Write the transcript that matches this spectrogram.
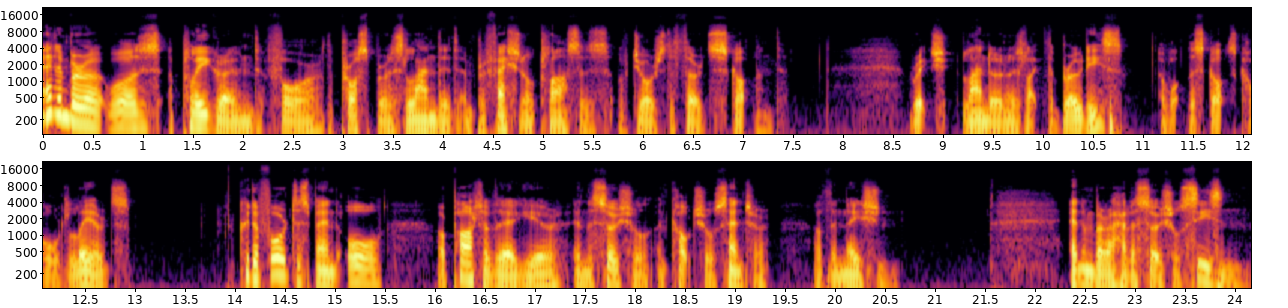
Edinburgh was a playground for the prosperous landed and professional classes of George III's Scotland. Rich landowners like the Brodies, of what the Scots called lairds, could afford to spend all or part of their year in the social and cultural centre of the nation. Edinburgh had a social season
